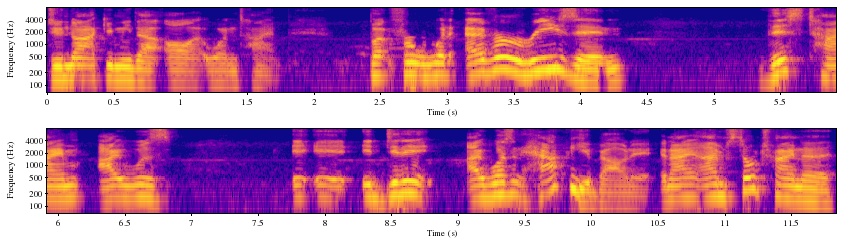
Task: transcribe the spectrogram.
Do not give me that all at one time. But for whatever reason, this time I was it, it, it didn't I wasn't happy about it. And I, I'm still trying to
